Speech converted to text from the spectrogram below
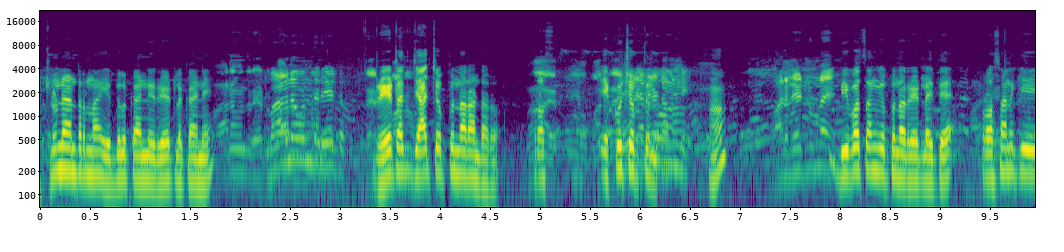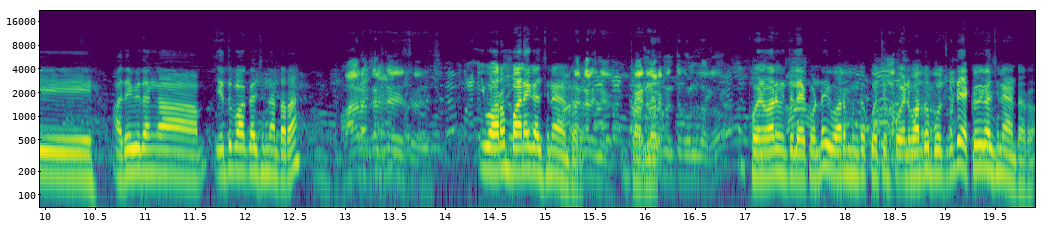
ఎట్లున్నాయి అంటారన్నా ఎద్దులు కానీ రేట్లు కానీ రేటు అది జాతి చెప్తున్నారు అంటారు ప్రస్- ఎక్కువ చెప్తున్నారు ఆ? వాడి రేట్లు ఉన్నాయి. బీభత్సంగా చెప్తున్నారు రేట్లు అయితే. ప్రస్తుతానికి అదే విధంగా ఎద్దు బాగా కలిసిందంటారా? ఈ వారం బాగానే కలిసినాయి అంటారు. పోయిన వారం ఇంత లేకుండా ఈ వారం ఇంకా కొంచెం పోయిన వారంతో పోల్చుకుంటే ఎక్కువ కలిసినాయి అంటారు.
